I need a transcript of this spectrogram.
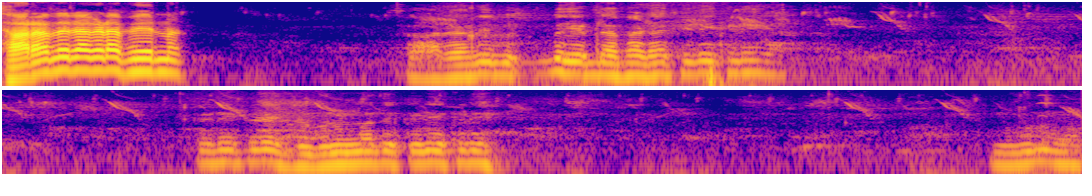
ਸਾਰਿਆਂ ਦੇ ਰਗੜਾ ਫੇਰਨਾ। ਸਾਰਿਆਂ ਦੇ ਬੇੜਾ ਫੜਾ ਕਿਹੜੇ ਕਿਹੜੇ ਆ? ਕਿਹੜੇ ਕਿਹੜੇ ਜੁਗਨੂਆਂ ਤੇ ਕਿਹੜੇ ਕਿਹੜੇ? ਜੁਗਨੂਆਂ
